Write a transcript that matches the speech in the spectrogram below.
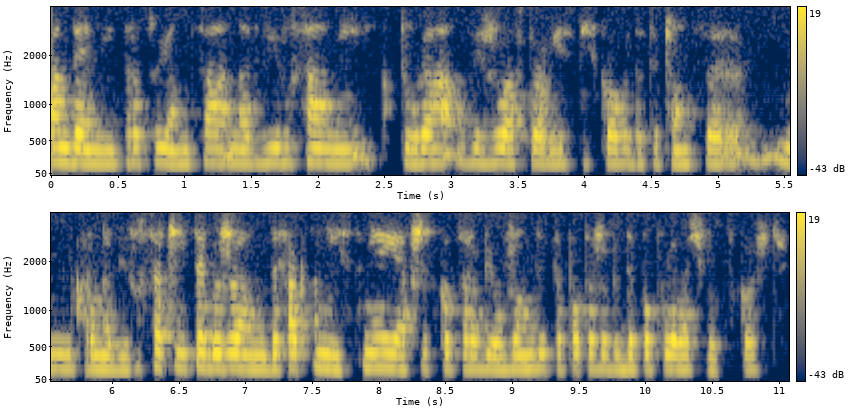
pandemii, pracująca nad wirusami, która uwierzyła w teorie spiskowe dotyczące mm, koronawirusa, czyli tego, że on de facto nie istnieje, a wszystko, co robią rządy, to po to, żeby depopulować ludzkość.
